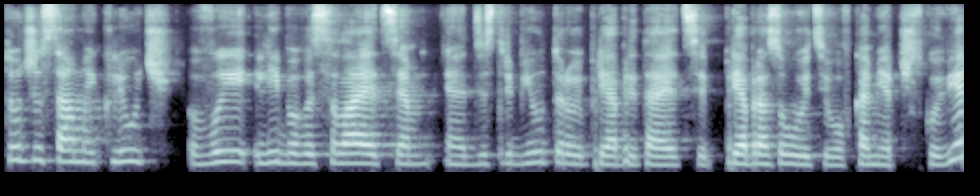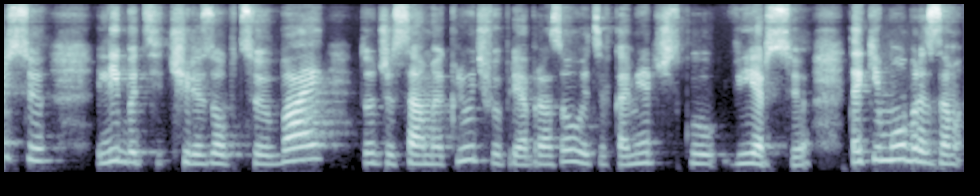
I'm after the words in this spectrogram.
тот же самый ключ вы либо высылаете э, дистрибьютору и приобретаете, преобразовываете его в коммерческую версию, либо через опцию Buy тот же самый ключ вы преобразовываете в коммерческую версию. Таким образом,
